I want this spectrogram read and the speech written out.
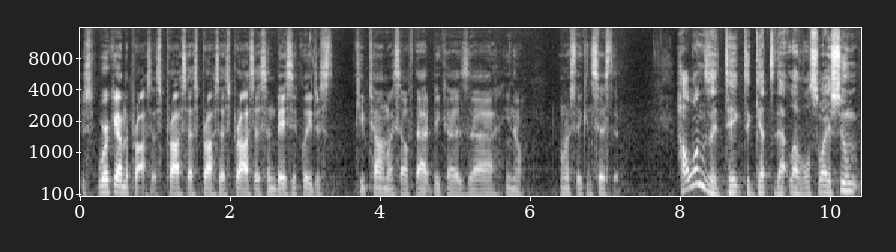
just working on the process, process, process, process, and basically just keep telling myself that because uh, you know I want to stay consistent. How long does it take to get to that level? So I assume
